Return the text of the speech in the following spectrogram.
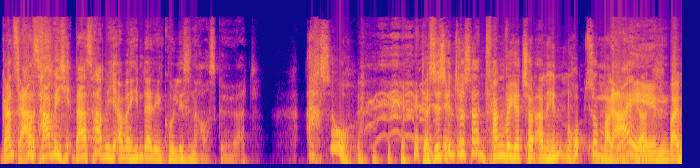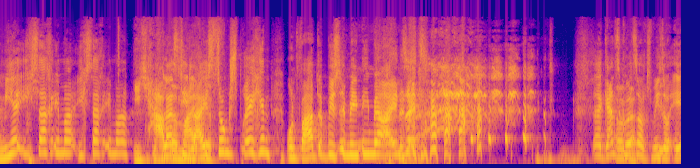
ganz kurz. Das habe ich, das habe ich aber hinter den Kulissen rausgehört. Ach so. Das ist interessant. Fangen wir jetzt schon an, hinten rumzumachen. Nein. Ja? Bei mir, ich sag immer, ich sag immer, Ich habe lass die Leistung sprechen und warte, bis sie mich nicht mehr einsetzt. Ganz kurz noch, Schmiso, E-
